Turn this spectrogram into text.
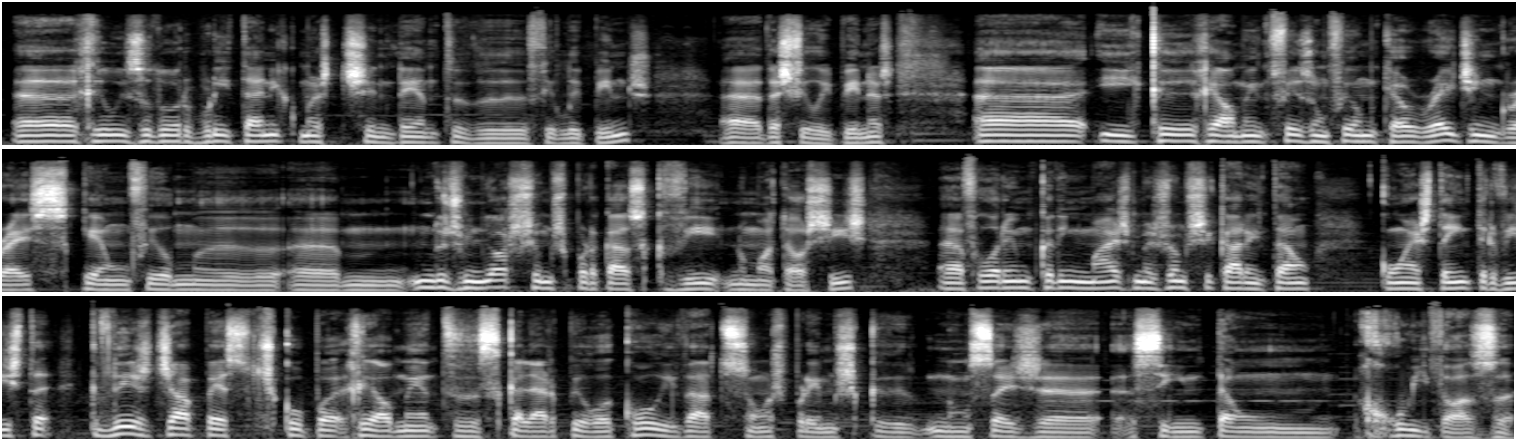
uh, realizador britânico, mas descendente de filipinos, uh, das Filipinas, uh, e que realmente fez um filme que é o Raging Grace, que é um filme, um, um dos melhores filmes por acaso que vi no Motel X. Falarei um bocadinho mais, mas vamos ficar então com esta entrevista, que desde já peço desculpa realmente, se calhar pela qualidade de som, esperemos que não seja assim tão ruidosa.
